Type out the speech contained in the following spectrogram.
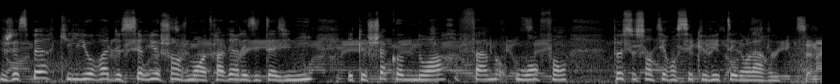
J'espère qu'il y aura de sérieux changements à travers les États-Unis et que chaque homme noir, femme ou enfant peut se sentir en sécurité dans la rue. uh,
